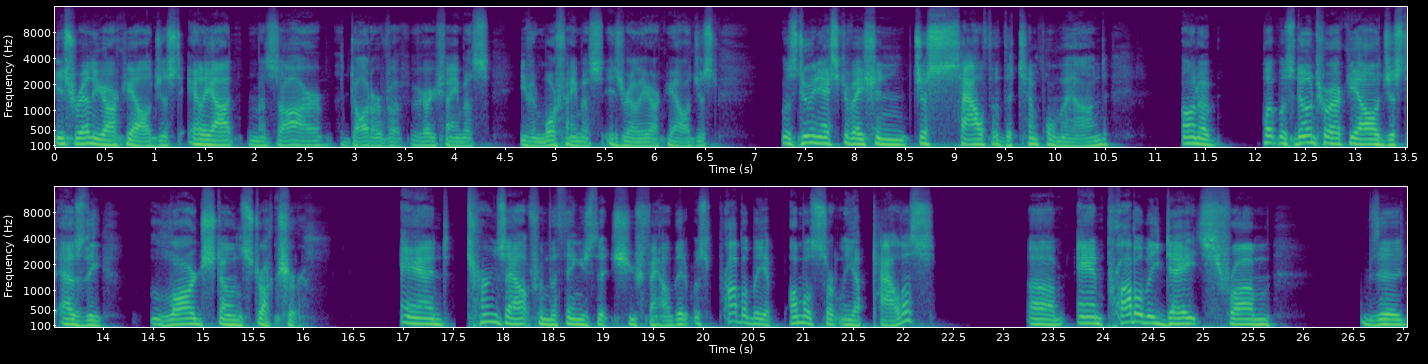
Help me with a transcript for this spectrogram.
Israeli archaeologist, Eilat Mazar, daughter of a very famous, even more famous Israeli archaeologist, was doing excavation just south of the Temple Mount on a what was known to archaeologists as the large stone structure. And turns out from the things that she found that it was probably a, almost certainly a palace um, and probably dates from the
